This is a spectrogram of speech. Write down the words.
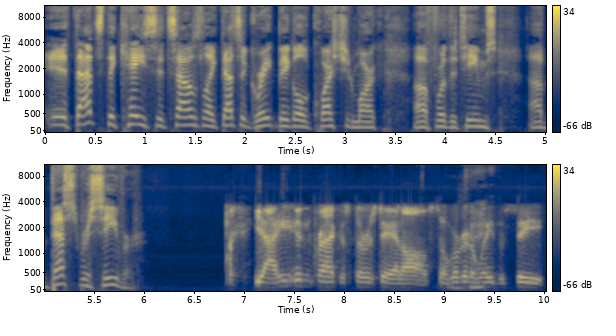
If that's the case, it sounds like that's a great big old question mark uh, for the team's uh, best receiver. Yeah, he didn't practice Thursday at all, so we're okay. going to wait and see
